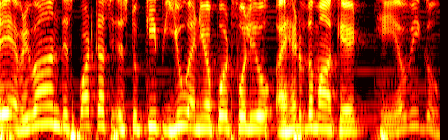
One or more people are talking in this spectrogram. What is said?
Hey everyone, this podcast is to keep you and your portfolio ahead of the market. Here we go.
